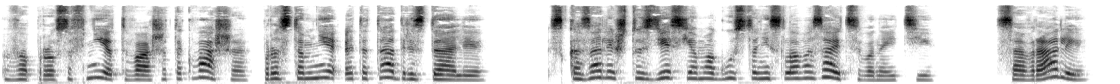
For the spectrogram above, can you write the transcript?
«Вопросов нет, ваша так ваша. Просто мне этот адрес дали. Сказали, что здесь я могу Станислава Зайцева найти. Соврали?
